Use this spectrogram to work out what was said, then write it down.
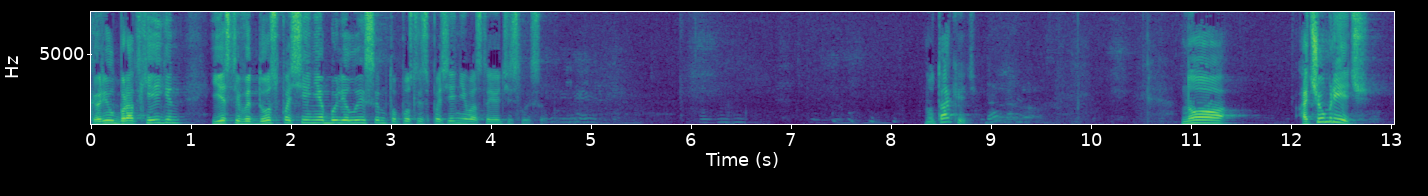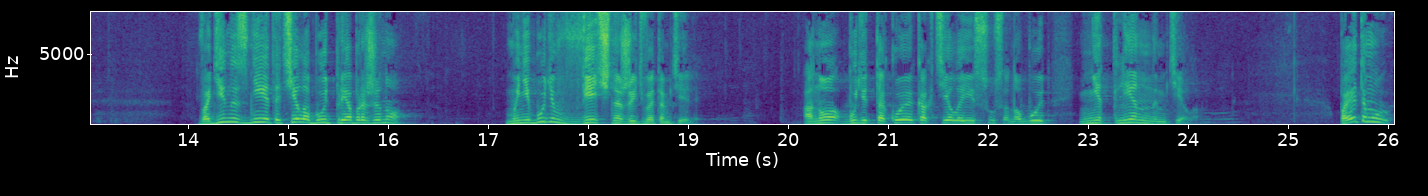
Говорил брат Хейген, если вы до спасения были лысым, то после спасения вы остаетесь лысым. Ну так ведь? Но о чем речь? В один из дней это тело будет преображено. Мы не будем вечно жить в этом теле. Оно будет такое, как тело Иисуса. Оно будет нетленным телом. Поэтому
